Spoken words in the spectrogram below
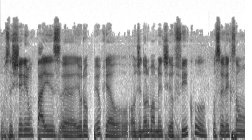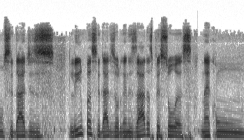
você chega em um país é, europeu, que é onde normalmente eu fico, você vê que são cidades limpas, cidades organizadas, pessoas né, com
